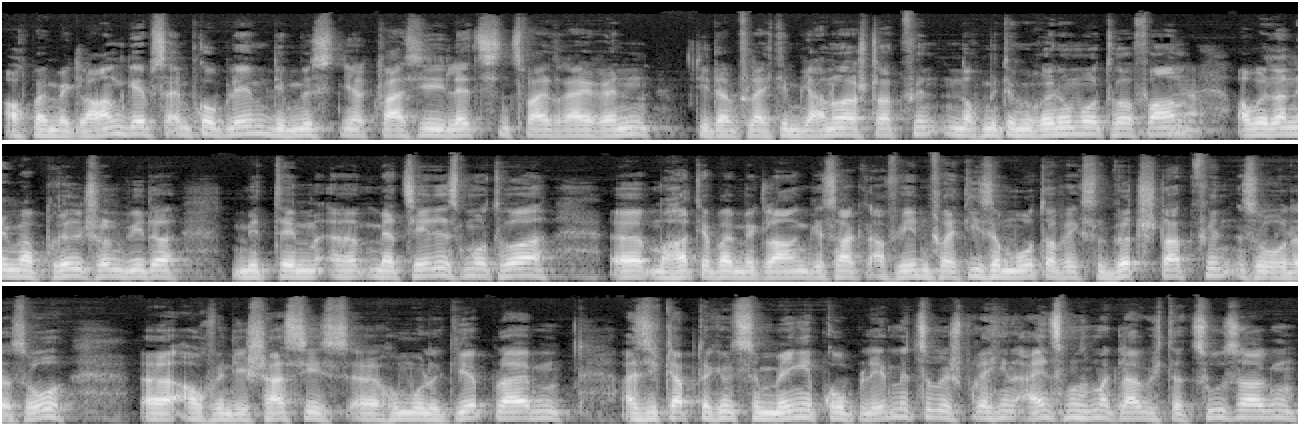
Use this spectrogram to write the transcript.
Auch bei McLaren gäbe es ein Problem. Die müssten ja quasi die letzten zwei, drei Rennen, die dann vielleicht im Januar stattfinden, noch mit dem Renault-Motor fahren, ja. aber dann im April schon wieder mit dem äh, Mercedes-Motor. Äh, man hat ja bei McLaren gesagt, auf jeden Fall dieser Motorwechsel wird stattfinden, so oder so, äh, auch wenn die Chassis äh, homologiert bleiben. Also ich glaube, da gibt es eine Menge Probleme zu besprechen. Eins muss man, glaube ich, dazu sagen.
